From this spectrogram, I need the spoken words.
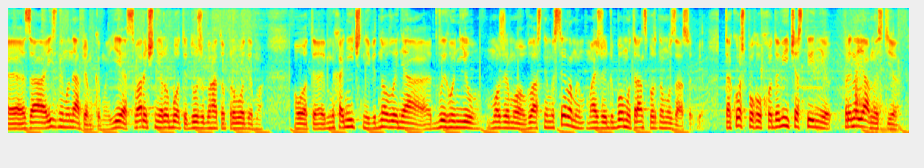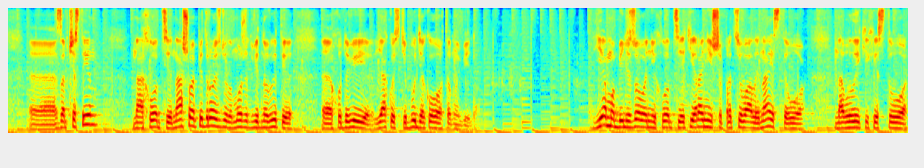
е, за різними напрямками. Є сварочні роботи, дуже багато проводимо. От, е, механічні відновлення двигунів можемо власними силами майже в будь-якому транспортному засобі. Також по ходовій частині при наявності запчастин на хлопці нашого підрозділу можуть відновити ходові якості будь-якого автомобіля. Є мобілізовані хлопці, які раніше працювали на СТО, на великих СТО,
